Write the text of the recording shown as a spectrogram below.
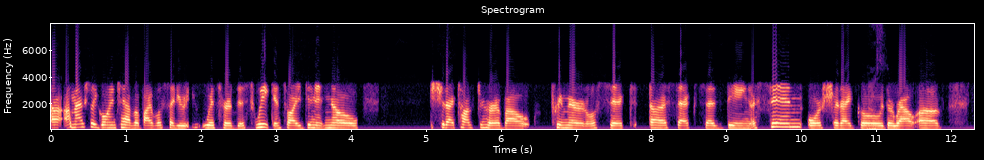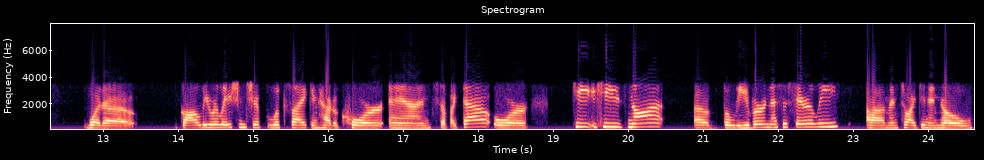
uh, I'm actually going to have a Bible study with her this week, and so I didn't know should I talk to her about premarital sick, uh, sex as being a sin, or should I go yes. the route of what a godly relationship looks like and how to court and stuff like that? Or he he's not a believer necessarily, um, and so I didn't know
